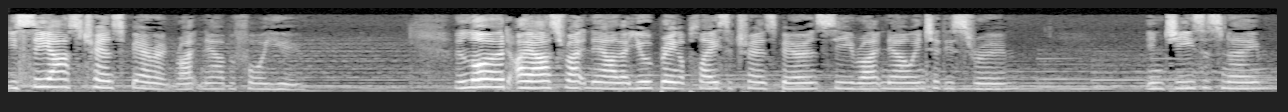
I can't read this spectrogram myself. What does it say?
You see us transparent right now before you. And Lord, I ask right now that you bring a place of transparency right now into this room. In Jesus' name.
